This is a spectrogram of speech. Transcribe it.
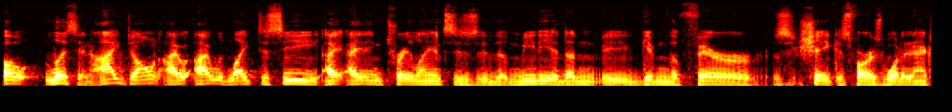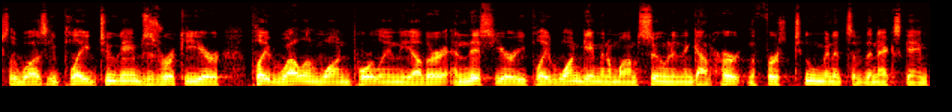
Oh, listen, I don't. I, I would like to see. I, I think Trey Lance is the media doesn't uh, give him the fair shake as far as what it actually was. He played two games his rookie year, played well in one, poorly in the other, and this year he played one game in a monsoon and then got hurt in the first two minutes of the next game.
